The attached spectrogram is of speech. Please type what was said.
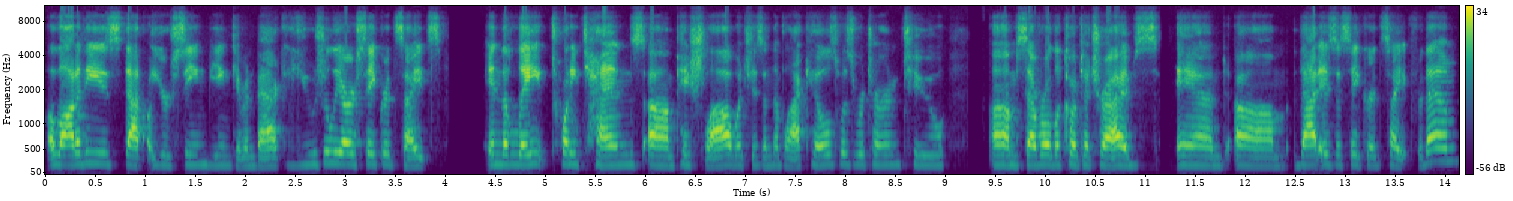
A lot of these that you're seeing being given back usually are sacred sites. In the late 2010s, um, Pe' Sla, which is in the Black Hills, was returned to um, several Lakota tribes, and um, that is a sacred site for them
